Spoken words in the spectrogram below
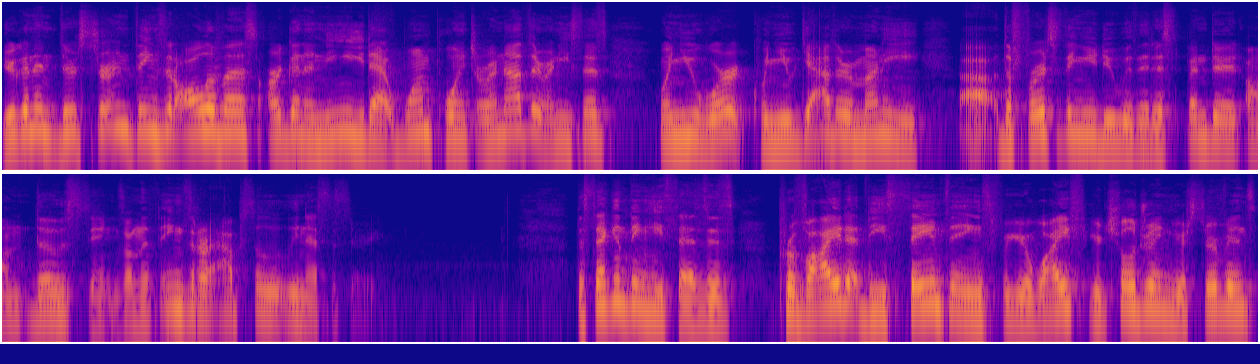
you're going to. There's certain things that all of us are going to need at one point or another. And he says, when you work, when you gather money, uh, the first thing you do with it is spend it on those things, on the things that are absolutely necessary. The second thing he says is Provide these same things for your wife, your children, your servants,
